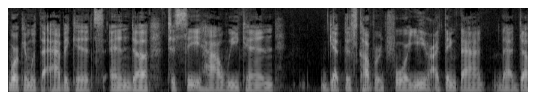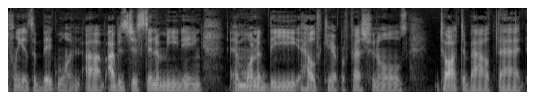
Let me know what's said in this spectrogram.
working with the advocates and uh, to see how we can get this covered for a year. I think that that definitely is a big one. Um, I was just in a meeting, and one of the healthcare professionals talked about that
